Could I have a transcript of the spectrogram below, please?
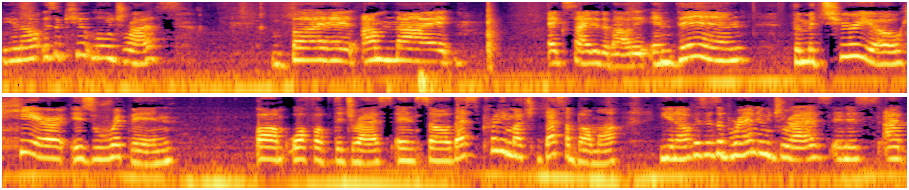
You know, it's a cute little dress, but I'm not excited about it. And then the material here is ripping um, off of the dress. And so that's pretty much, that's a bummer you know, because it's a brand new dress and it's, I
